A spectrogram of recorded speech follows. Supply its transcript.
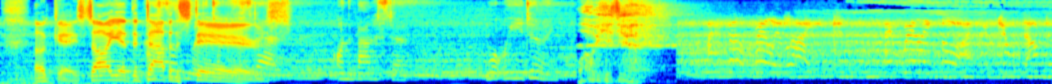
okay, saw you at the I top of the saw you at stairs. the stairs, on the banister. What were you doing? What were you doing? I felt really light. I really thought I could jump down to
